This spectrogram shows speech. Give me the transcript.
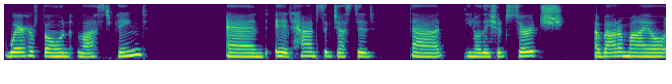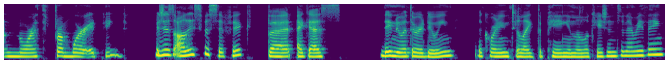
where her phone last pinged. And it had suggested that, you know, they should search about a mile north from where it pinged. Which is oddly specific, but I guess they knew what they were doing according to like the ping and the locations and everything.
